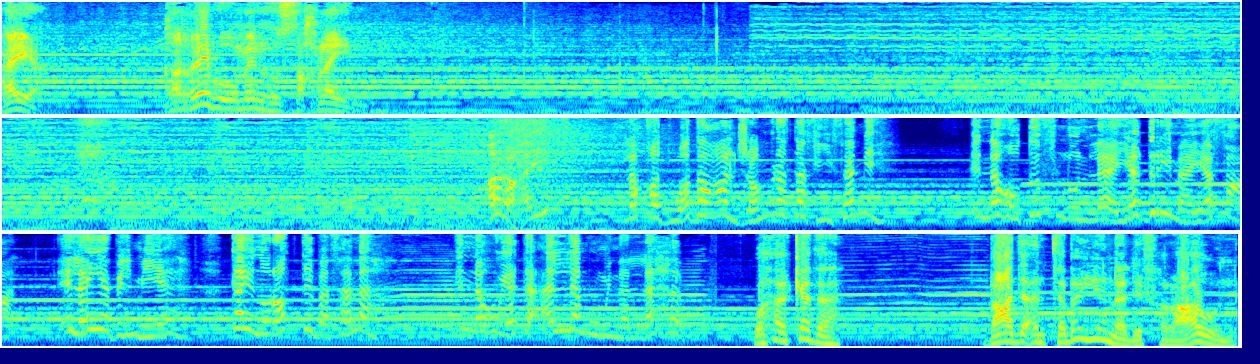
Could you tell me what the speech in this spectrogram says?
هيا قربوا منه الصحنين. أرأيت؟ لقد وضع الجمرة في فمه. إنه طفل لا يدري ما يفعل. إلي بالمياه كي نرطب فمه. إنه يتألم من اللهب. وهكذا بعد أن تبين لفرعون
